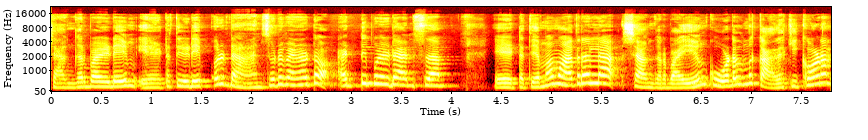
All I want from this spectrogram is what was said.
ശങ്കർ ഭായിയുടെയും ഏട്ടത്തിയുടെയും ഒരു ഡാൻസ് കൂടെ വേണം കേട്ടോ. അടിപൊളി ഡാൻസ് ഏട്ടത്തിയമ്മ മാത്രമല്ല ശങ്കർ ഭായിയും കൂടെ നിന്ന് കലക്കിക്കോണം.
